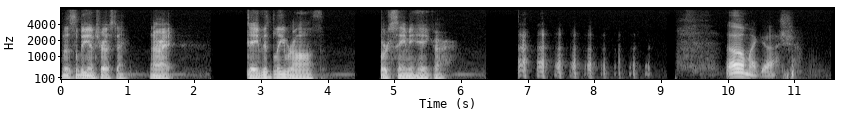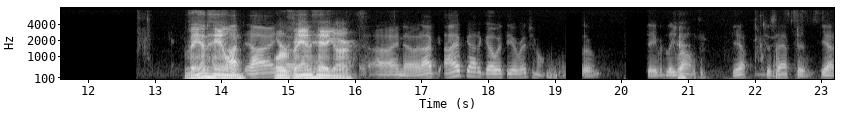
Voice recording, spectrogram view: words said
this will be interesting. All right. David Lee Roth or Sammy Hagar? oh my gosh. Van Halen I, I or know, Van Hagar? I know, and I've I've got to go with the original. So David Lee Roth. Yep, just have to. Yeah.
